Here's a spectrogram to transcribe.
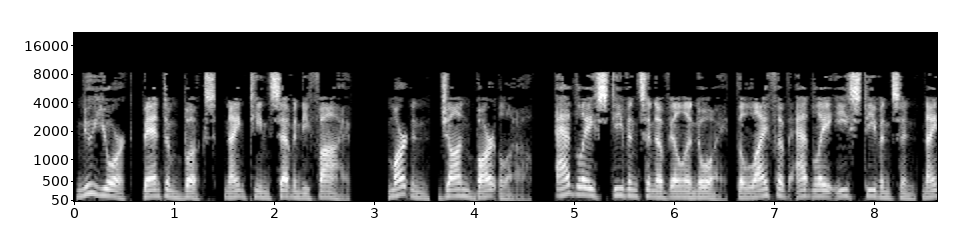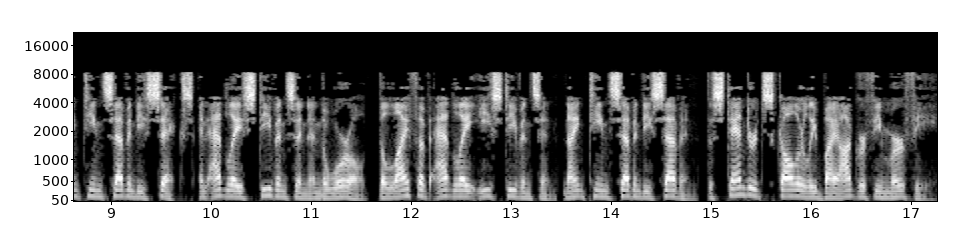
New York, Bantam Books, 1975. Martin, John Bartlow. Adlai Stevenson of Illinois, The Life of Adlai E. Stevenson 1976 and Adlai Stevenson and the World, The Life of Adlai E. Stevenson 1977, The Standard Scholarly Biography Murphy,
